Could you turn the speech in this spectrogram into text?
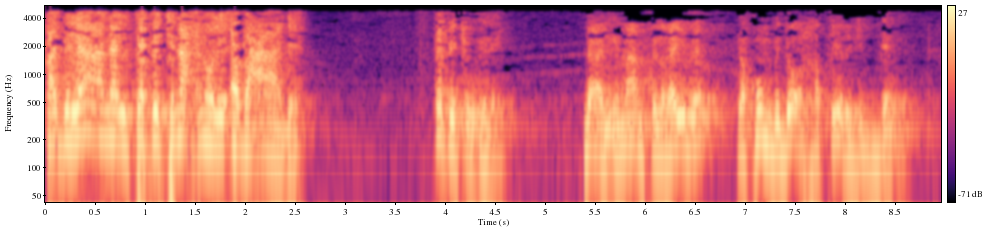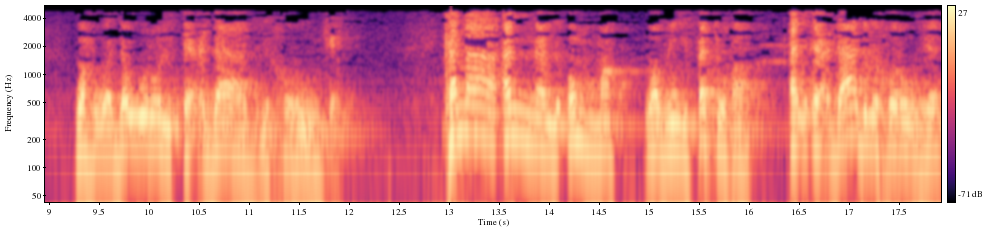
قد لا نلتفت نحن لأبعاده. التفتوا إليه. لا الإمام في الغيبه يقوم بدور خطير جدا وهو دور الإعداد لخروجه. كما أن الأمة وظيفتها الإعداد لخروجه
